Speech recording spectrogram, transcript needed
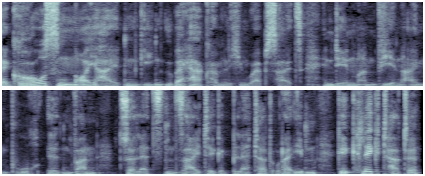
der großen Neuheiten gegenüber herkömmlichen Websites, in denen man wie in einem Buch irgendwann zur letzten Seite geblättert oder eben geklickt hatte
